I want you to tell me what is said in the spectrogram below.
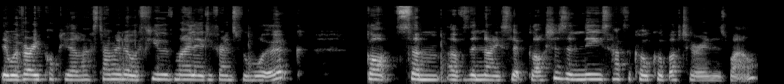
They were very popular last time. I know a few of my lady friends from work got some of the nice lip glosses and these have the cocoa butter in as well.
